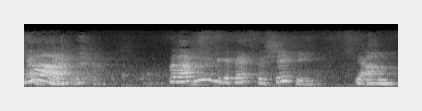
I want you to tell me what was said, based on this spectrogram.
Yeah. But I wanted to get back to the shaking. Yeah. Um,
